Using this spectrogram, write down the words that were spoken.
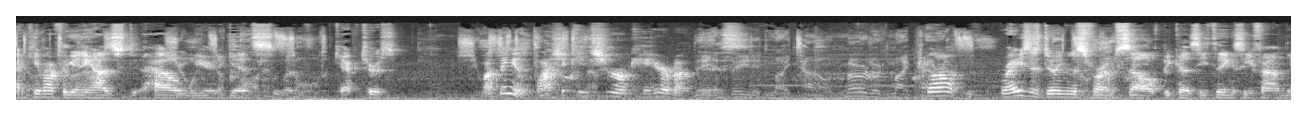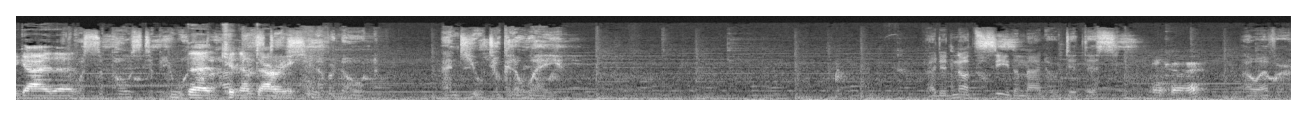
I keep on forgetting how how weird it gets with sold. characters. My thing is, why should for them. Kenshiro care about They this? invaded my town, murdered my Well, parents. Ray's is doing this for himself because he thinks he found the guy that. was supposed to be that kidnapped happiest Ari. days she ever known, and you took it away. I did not see the man who did this. Okay. However,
